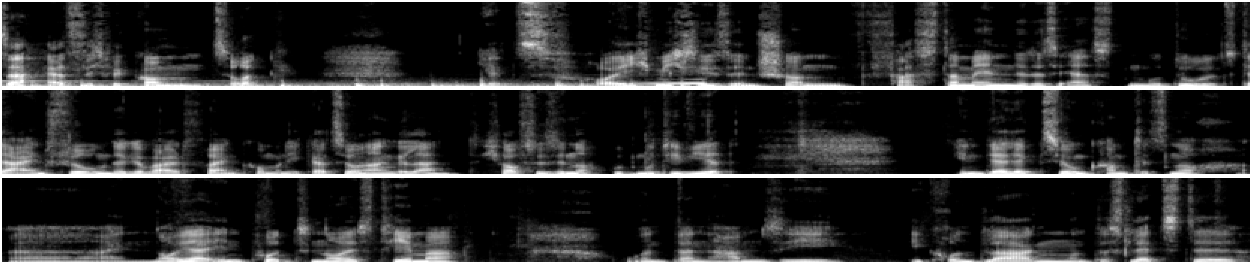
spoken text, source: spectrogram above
So, herzlich willkommen zurück. Jetzt freue ich mich, Sie sind schon fast am Ende des ersten Moduls der Einführung der gewaltfreien Kommunikation angelangt. Ich hoffe, Sie sind noch gut motiviert. In der Lektion kommt jetzt noch äh, ein neuer Input, neues Thema. Und dann haben Sie die Grundlagen und das letzte,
